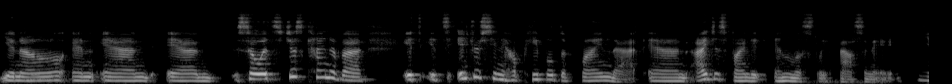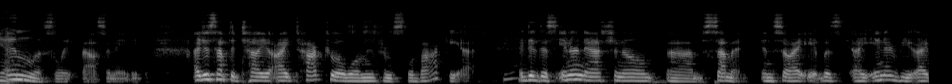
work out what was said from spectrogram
you know and and and and so it's just kind of a it's it's interesting how people define that and i just find it endlessly fascinating yeah. endlessly fascinating i just have to tell you i talked to a woman from slovakia yeah. i did this international um, summit and so i it was i interviewed i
